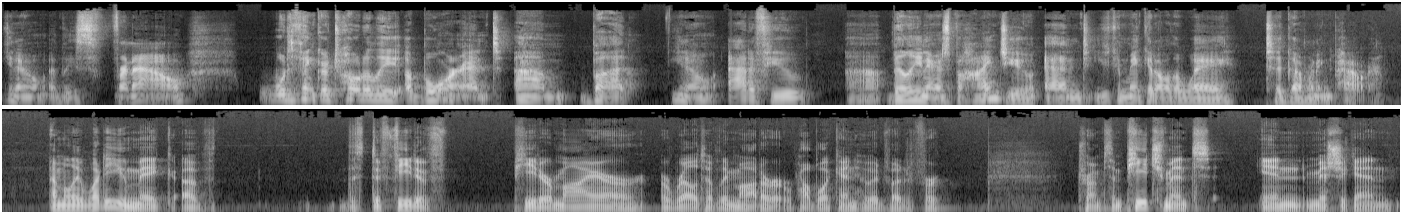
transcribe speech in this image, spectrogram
you know, at least for now, would think are totally abhorrent. Um, but, you know, add a few uh, billionaires behind you, and you can make it all the way to governing power. Emily, what do you make of this defeat of Peter Meijer, a relatively moderate Republican who had voted for Trump's impeachment in Michigan?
